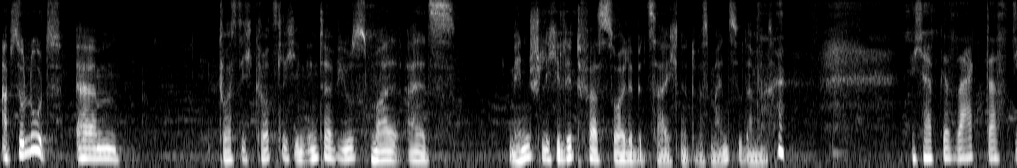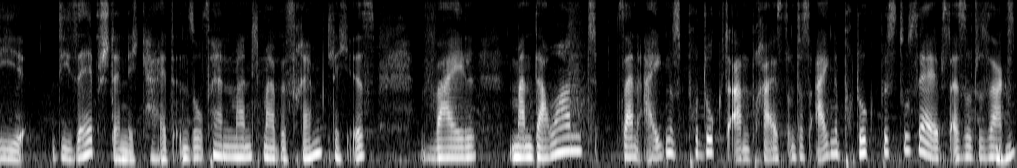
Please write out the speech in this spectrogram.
Absolut. Ähm, du hast dich kürzlich in Interviews mal als menschliche Litfaßsäule bezeichnet. Was meinst du damit? Ich habe gesagt, dass die, die Selbstständigkeit insofern manchmal befremdlich ist, weil man dauernd sein eigenes Produkt anpreist und das eigene Produkt bist du selbst. Also du sagst,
